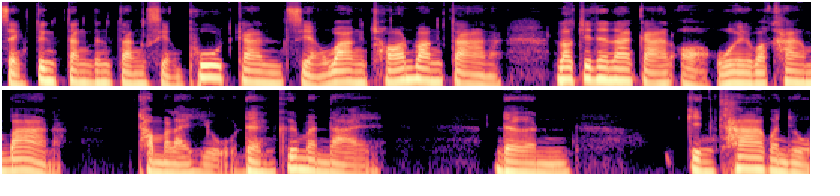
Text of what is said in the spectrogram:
เสียงตึงตังตึงตังเสียงพูดกันเสียงวางช้อนวางจานอะเราจินตนาการออกเว้ยว่าข้างบ้านอะทำอะไรอยู่เดินขึ้นบันได เดินกินข้าวกันอยู่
